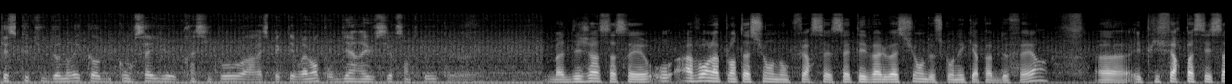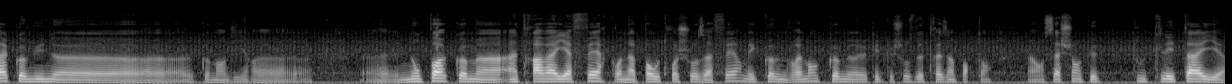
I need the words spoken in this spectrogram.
Qu'est-ce que tu donnerais comme conseils principaux à respecter vraiment pour bien réussir son truc bah déjà, ça serait avant la plantation, donc faire cette évaluation de ce qu'on est capable de faire, euh, et puis faire passer ça comme une, euh, comment dire, euh, non pas comme un, travail à faire qu'on n'a pas autre chose à faire, mais comme vraiment comme quelque chose de très important, hein, en sachant que toutes les tailles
